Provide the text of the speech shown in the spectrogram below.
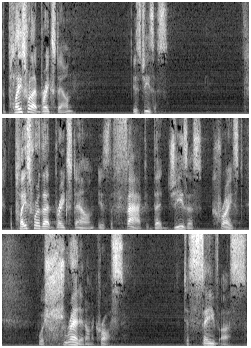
the place where that breaks down is Jesus. The place where that breaks down is the fact that Jesus Christ was shredded on a cross to save us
